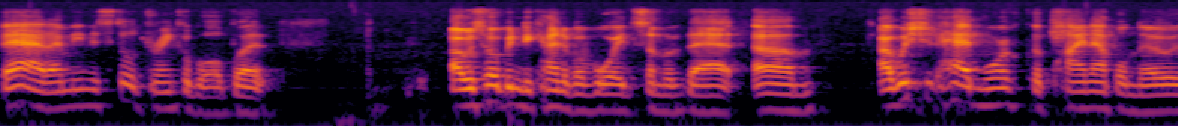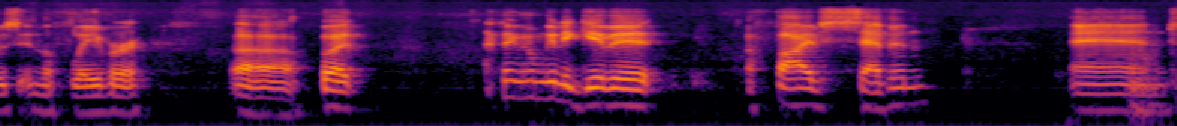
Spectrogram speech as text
bad. I mean, it's still drinkable, but I was hoping to kind of avoid some of that. Um, I wish it had more of the pineapple nose in the flavor, uh, but I think I'm going to give it a five seven, and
